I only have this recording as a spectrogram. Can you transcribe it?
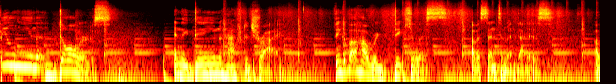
billion dollars, and they didn't even have to try. Think about how ridiculous of a sentiment that is. A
